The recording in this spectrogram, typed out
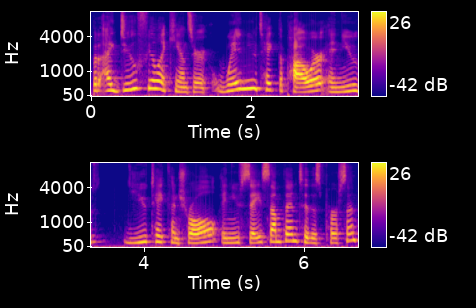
But I do feel like Cancer, when you take the power and you you take control and you say something to this person,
